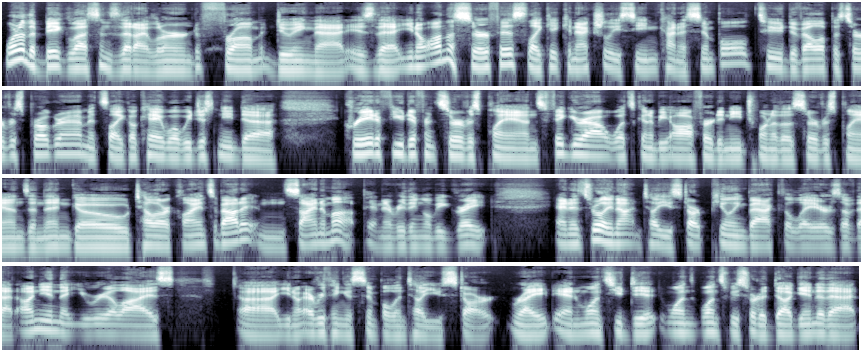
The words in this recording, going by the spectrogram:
one of the big lessons that I learned from doing that is that, you know, on the surface, like it can actually seem kind of simple to develop a service program. It's like, okay, well, we just need to create a few different service plans, figure out what's going to be offered in each one of those service plans, and then go tell our clients about it and sign them up, and everything will be great. And it's really not until you start peeling back the layers of that onion that you realize uh, you know everything is simple until you start right and once you did once once we sort of dug into that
